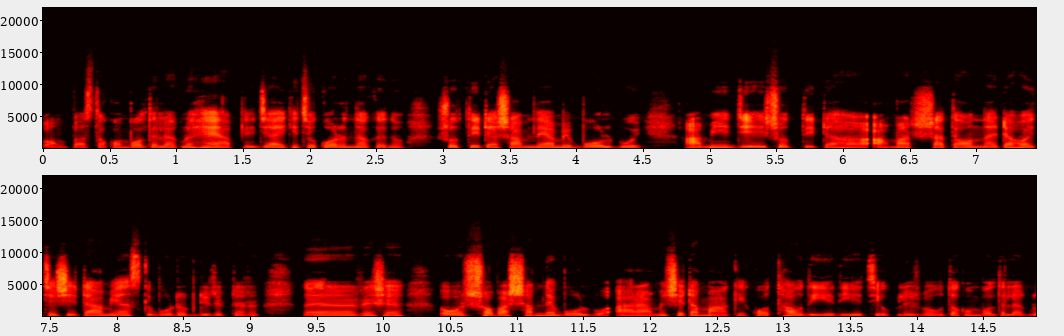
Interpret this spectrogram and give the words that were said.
কম্পাস তখন বলতে লাগল হ্যাঁ আপনি যাই কিছু করেন না কেন, সত্যিটা সামনে আমি বলবই। আমি যে সত্যিটা আমার সাথে অন্যায়টা হয়েছে, সেটা আমি আজকে বোর্ড অফ ডিরেক্টর ওর সবার সামনে বলব। আর আমি সেটা মাকে কথাও দিয়ে দিয়েছি। অখিলেশবাবু তখন বলতে লাগল,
